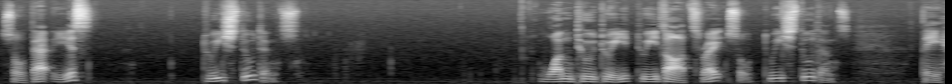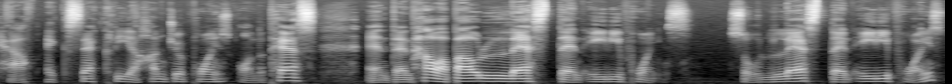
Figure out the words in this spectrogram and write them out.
So that is three students. One, two, three, three dots, right? So three students. They have exactly 100 points on the test. And then how about less than 80 points? So less than 80 points.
